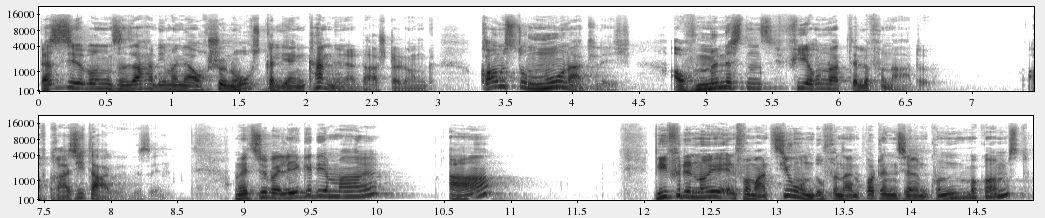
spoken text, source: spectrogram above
das ist übrigens eine Sache, die man ja auch schön hochskalieren kann in der Darstellung, kommst du monatlich auf mindestens 400 Telefonate. Auf 30 Tage gesehen. Und jetzt überlege dir mal, a, wie viele neue Informationen du von deinem potenziellen Kunden bekommst,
